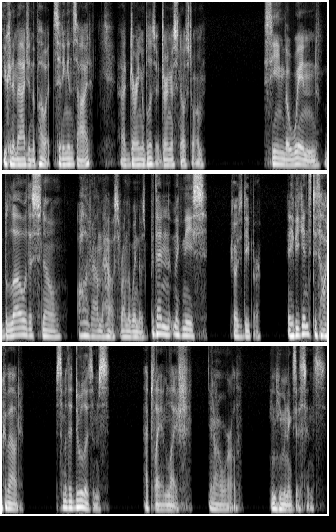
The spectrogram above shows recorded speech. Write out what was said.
You can imagine the poet sitting inside uh, during a blizzard, during a snowstorm, seeing the wind blow the snow all around the house, around the windows. But then MacNeice goes deeper and he begins to talk about some of the dualisms at play in life, in our world, in human existence.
